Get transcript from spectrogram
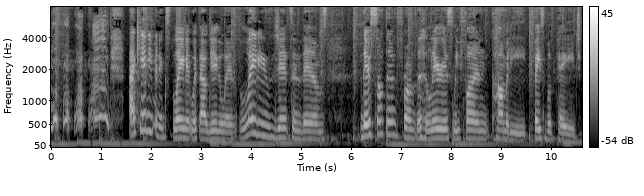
I can't even explain it without giggling. Ladies, gents, and thems, there's something from the hilariously fun comedy Facebook page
